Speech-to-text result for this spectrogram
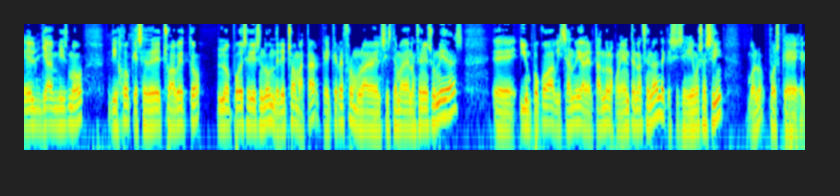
él ya mismo dijo que ese derecho a veto no puede seguir siendo un derecho a matar, que hay que reformular el sistema de Naciones Unidas eh, y un poco avisando y alertando a la comunidad internacional de que si seguimos así, bueno, pues que,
